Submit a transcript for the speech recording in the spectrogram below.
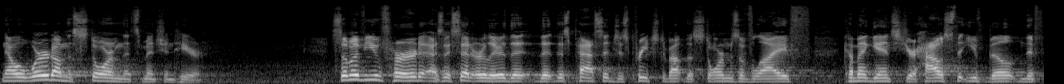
Now, a word on the storm that's mentioned here. Some of you have heard, as I said earlier, that, that this passage is preached about the storms of life come against your house that you've built. And if,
